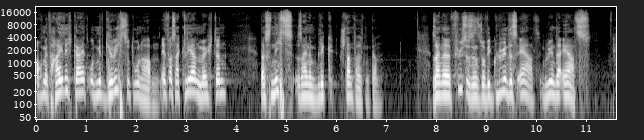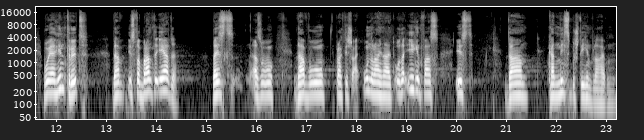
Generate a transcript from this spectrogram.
auch mit Heiligkeit und mit Gericht zu tun haben, etwas erklären möchten, das nichts seinem Blick standhalten kann. Seine Füße sind so wie glühendes Erz, glühender Erz. Wo er hintritt, da ist verbrannte Erde. Da ist also da, wo praktisch Unreinheit oder irgendwas ist, da kann nichts bestehen bleiben.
